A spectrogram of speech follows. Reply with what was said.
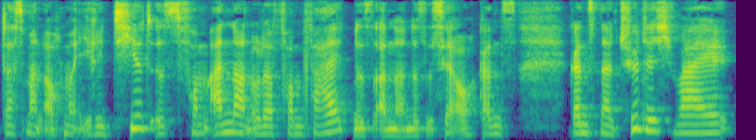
dass man auch mal irritiert ist vom anderen oder vom Verhalten des anderen. Das ist ja auch ganz, ganz natürlich, weil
